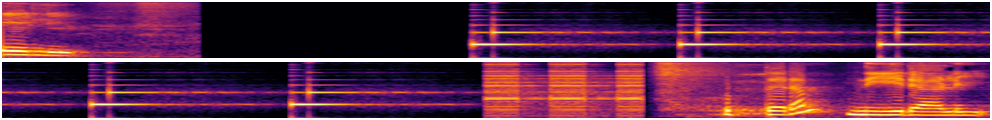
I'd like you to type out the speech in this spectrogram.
എലി. ഉത്തരം നീരാളി.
